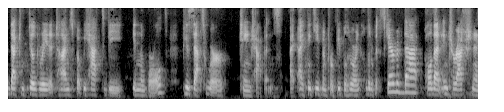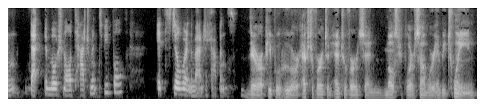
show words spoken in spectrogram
that can feel great at times, but we have to be in the world because that's where change happens. I, I, think even for people who are a little bit scared of that, all that interaction and that emotional attachment to people, it's still where the magic happens. There are people who are extroverts and introverts, and most people are somewhere in between.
